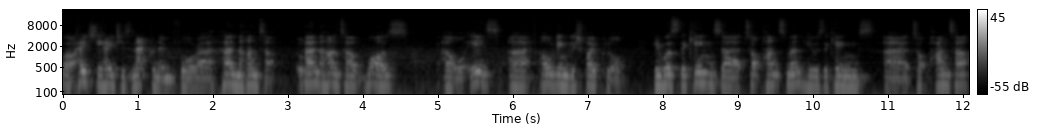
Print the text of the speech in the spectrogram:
Well, HTH is an acronym for uh, Herne the Hunter. Ooh. Herne the Hunter was, or is, uh, Old English folklore. He was the king's uh, top huntsman, he was the king's uh, top hunter,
